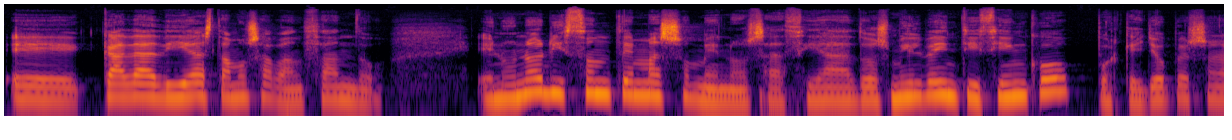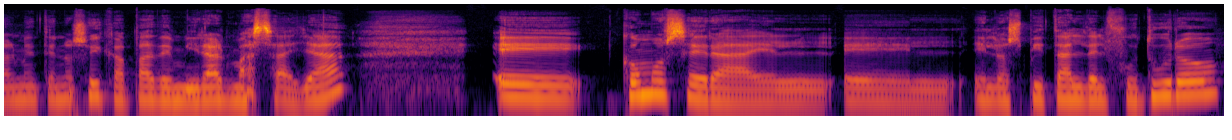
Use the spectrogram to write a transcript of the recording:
eh, cada día estamos avanzando. En un horizonte más o menos hacia 2025, porque yo personalmente no soy capaz de mirar más allá, eh, ¿cómo será el, hospital del futuro?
